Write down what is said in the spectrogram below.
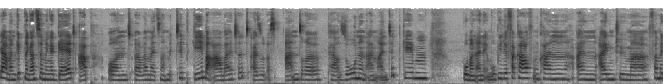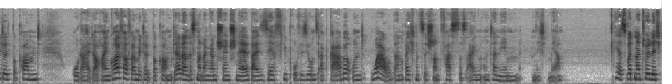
ja, man gibt eine ganze Menge Geld ab. Und äh, wenn man jetzt noch mit Tippgeber arbeitet, also dass andere Personen einem einen Tipp geben wo man eine Immobilie verkaufen kann, einen Eigentümer vermittelt bekommt oder halt auch einen Käufer vermittelt bekommt, ja, dann ist man dann ganz schön schnell bei sehr viel Provisionsabgabe. Und wow, dann rechnet sich schon fast das eigene Unternehmen nicht mehr. Ja, es wird natürlich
